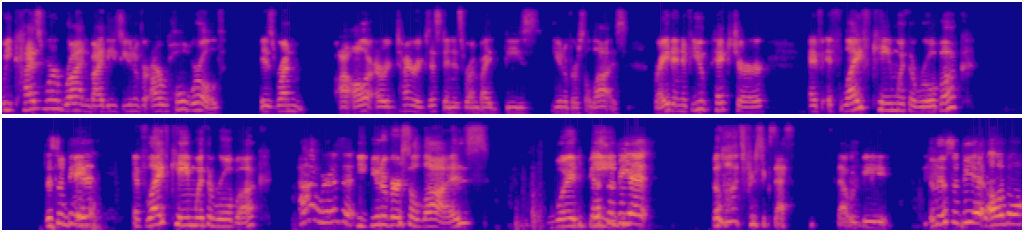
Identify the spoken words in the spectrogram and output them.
because we're run by these universe, our whole world is run, uh, all our, our entire existence is run by these universal laws right? And if you picture, if, if life came with a rule book, this would be if, it. If life came with a rule book, ah, where is it? The universal laws would be. This would be it. The laws for success. That would be. This would be it. All the laws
